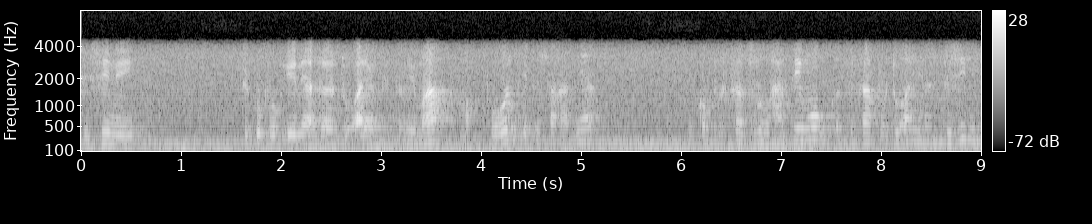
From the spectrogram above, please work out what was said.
di sini di kubur ini ada doa yang diterima makbul itu syaratnya Kau berikan seluruh hatimu ketika berdoa ya di sini.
